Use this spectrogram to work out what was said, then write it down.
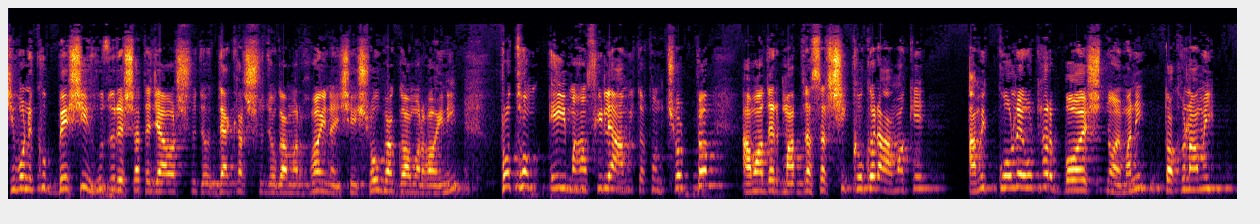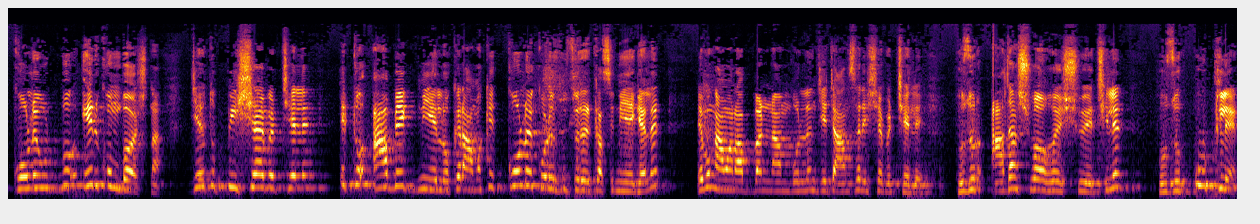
জীবনে খুব বেশি হুজুরের সাথে যাওয়ার সুযোগ, দেখার সুযোগ আমার হয় নাই, সেই সৌভাগ্য আমার হয়নি। প্রথম এই মাহফিলে আমি তখন ছোট্ট, আমাদের মাদ্রাসার শিক্ষকরা আমাকে, আমি কোলে ওঠার বয়স নয় মানে তখন আমি কোলে উঠবো এরকম বয়স না। যেহেতু পীর সাহেবের ছেলে, একটু আবেগ নিয়ে লোকেরা আমাকে কোলে করে হুজুরের কাছে নিয়ে গেলেন এবং আমার আব্বার নাম বললেন যে এটা আনসার হিসেবের ছেলে। হুজুর আধা শোয়া হয়ে শুয়েছিলেন, হুজুর উঠলেন।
